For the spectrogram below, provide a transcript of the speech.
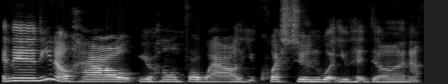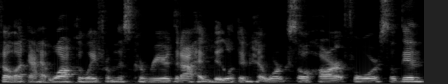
And then, you know, how you're home for a while, you question what you had done. I felt like I had walked away from this career that I had Mhm. built and had worked so hard for. So then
